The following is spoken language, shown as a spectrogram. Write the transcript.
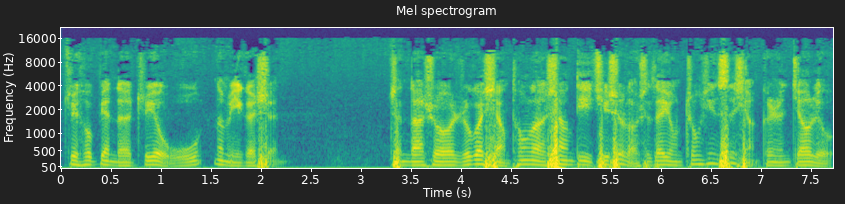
最后变得只有无那么一个神。陈达说：“如果想通了，上帝其实老是在用中心思想跟人交流，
